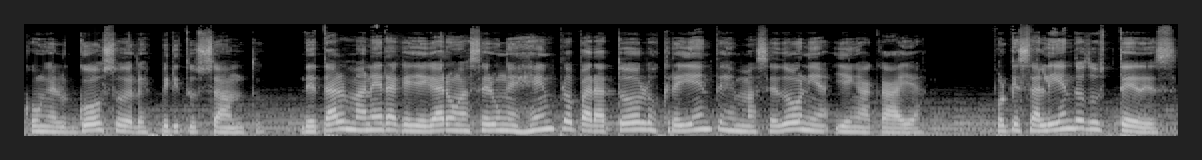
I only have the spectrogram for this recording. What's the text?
con el gozo del Espíritu Santo, de tal manera que llegaron a ser un ejemplo para todos los creyentes en Macedonia y en Acaya. Porque saliendo de ustedes,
